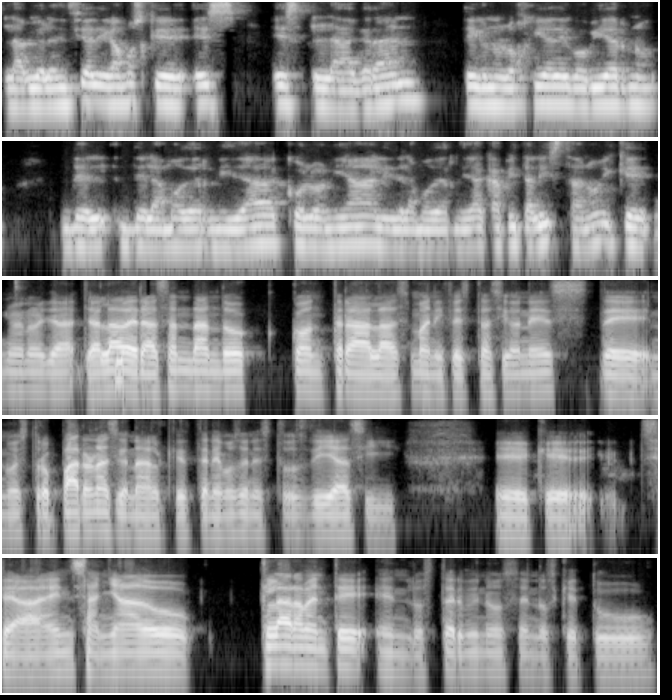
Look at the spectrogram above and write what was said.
la violencia, digamos que es, es la gran tecnología de gobierno de, la modernidad colonial y de la modernidad capitalista, ¿no? Y que... Bueno, ya, ya la verás andando contra las manifestaciones de nuestro paro nacional que tenemos en estos días y eh, que se ha ensañado claramente en los términos en los que tú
